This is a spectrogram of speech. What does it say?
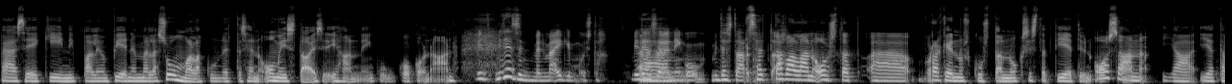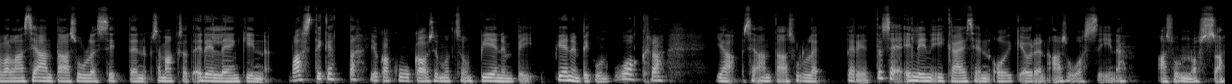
pääsee kiinni paljon pienemmällä summalla kuin että sen omistaisi ihan niin kuin kokonaan. Miten se nyt meni? Mä ikin muista. Miten se, ää, niin kuin, mitä se tarkoittaa? Sä tavallaan ostat ää, rakennuskustannuksista tietyn osan ja, ja tavallaan se antaa sulle sitten, sä maksat edelleenkin vastiketta joka kuukausi, mutta se on pienempi, pienempi kuin vuokra ja se antaa sulle periaatteessa elinikäisen oikeuden asua siinä asunnossa,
